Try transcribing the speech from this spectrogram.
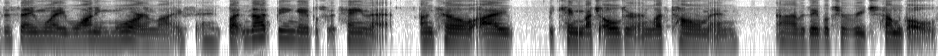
the same way, wanting more in life, and but not being able to attain that until I became much older and left home, and I was able to reach some goals.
